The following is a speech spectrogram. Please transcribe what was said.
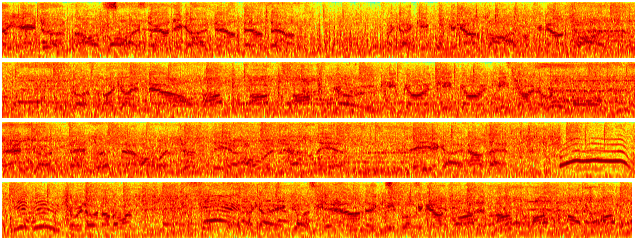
Okay? You do it. I'll follow. Down you go. Down, down, down. Okay, keep looking outside. Looking outside. Good. Okay, now up, up, up, go. Keep going, keep going, keep going. A little more. That's good. That's it. Now hold it just there. Hold it just there. There you go. How's that? Yoo-hoo. Shall we do another one? Sure. Okay, good. Down and keep looking outside and up, up, up, up, up,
